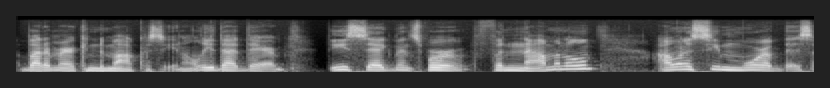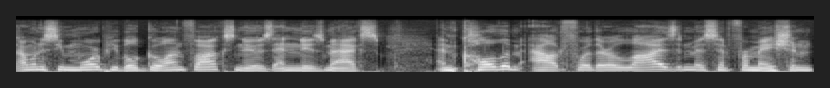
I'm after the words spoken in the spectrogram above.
about American democracy. And I'll leave that there. These segments were phenomenal. I want to see more of this. I want to see more people go on Fox News and Newsmax and call them out for their lies and misinformation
